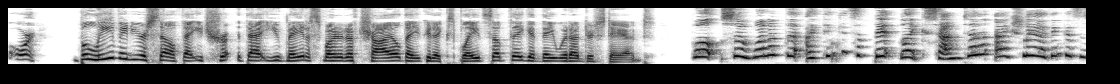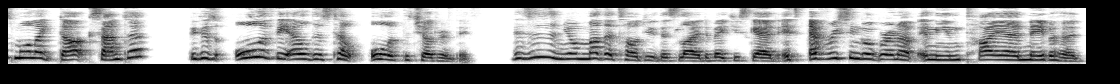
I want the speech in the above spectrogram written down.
or believe in yourself that you tr- that you've made a smart enough child that you could explain something and they would understand. well, so one of the, I think it's a bit like Santa, actually. I think this is more like Dark Santa, because all of the elders tell all of the children this. This isn't your mother told you this lie to make you scared. It's every single grown up in the entire neighborhood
